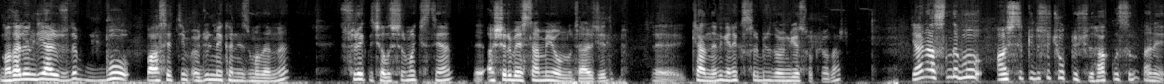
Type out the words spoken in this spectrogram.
Madalyonun diğer yüzü de bu bahsettiğim ödül mekanizmalarını sürekli çalıştırmak isteyen e, aşırı beslenme yolunu tercih edip e, kendilerini gene kısır bir döngüye sokuyorlar. Yani aslında bu açlık güdüsü çok güçlü. Haklısın. Hani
